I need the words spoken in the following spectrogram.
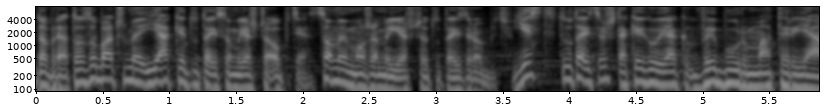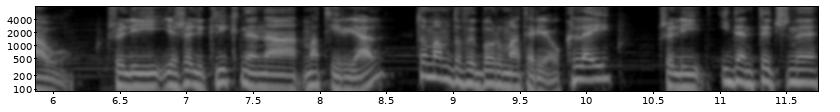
Dobra, to zobaczmy, jakie tutaj są jeszcze opcje. Co my możemy jeszcze tutaj zrobić? Jest tutaj coś takiego jak wybór materiału. Czyli jeżeli kliknę na material, to mam do wyboru materiał klej, czyli identyczny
